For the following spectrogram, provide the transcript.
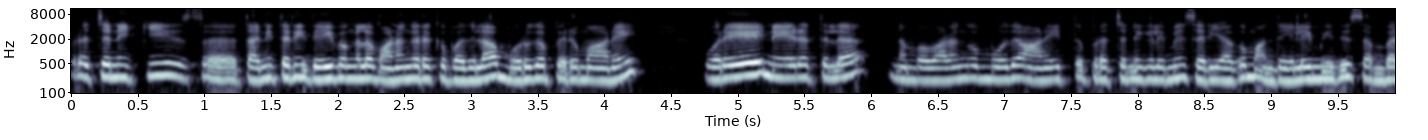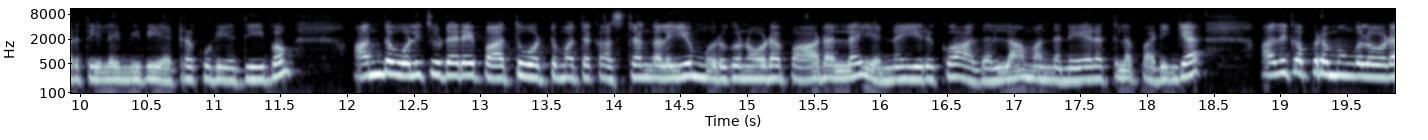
பிரச்சனைக்கு ச தனித்தனி தெய்வங்களை வணங்குறதுக்கு பதிலாக முருகப்பெருமானை ஒரே நேரத்தில் நம்ம வழங்கும் போது அனைத்து பிரச்சனைகளுமே சரியாகும். அந்த இலை மீது செம்பருத்தி இலை மீது ஏற்றக்கூடிய தீபம் அந்த ஒளிச்சுடரை பார்த்து ஒட்டுமொத்த கஷ்டங்களையும் முருகனோட பாடலில் என்ன இருக்கோ அதெல்லாம் அந்த நேரத்தில் படிங்க. அதுக்கப்புறம் உங்களோட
